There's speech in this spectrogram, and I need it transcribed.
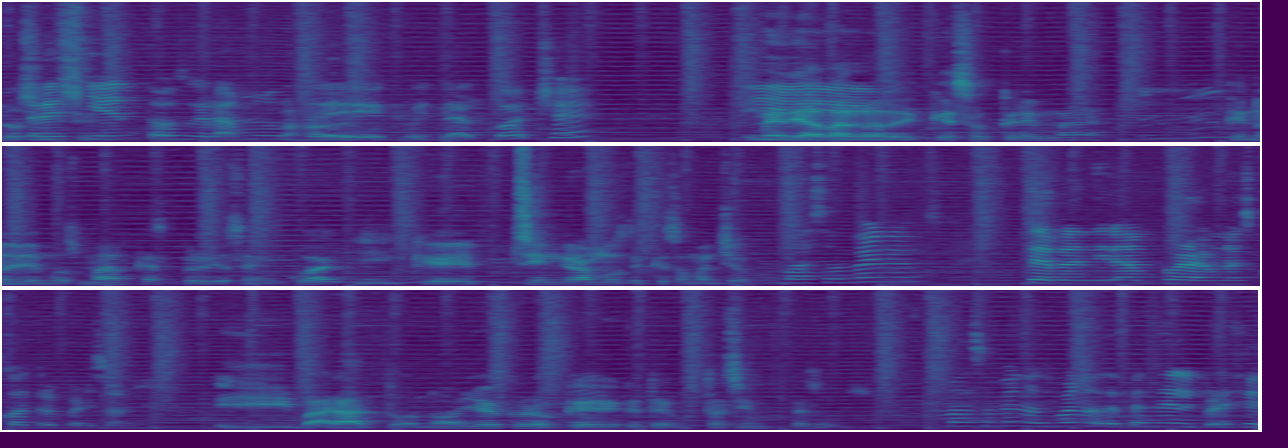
200, 300 gramos Ajá, de cuitlacoche. y- media barra de queso crema, que no diremos marcas, pero ya saben cuál, y que 100 gramos de queso manchego. Más o menos te rendirán para unas cuatro personas. Y barato, ¿no? Yo creo que, que te gusta 100 pesos. Más o menos, bueno, depende del precio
